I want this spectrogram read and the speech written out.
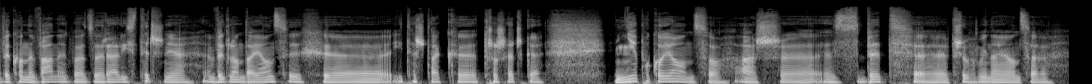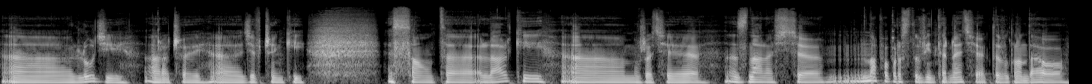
wykonywanych, bardzo realistycznie wyglądających i też tak troszeczkę niepokojąco, aż zbyt przypominające ludzi, a raczej dziewczynki są te lalki. Możecie je znaleźć no po prostu w internecie jak to wyglądało.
